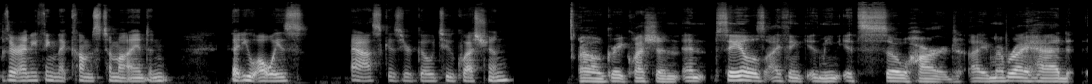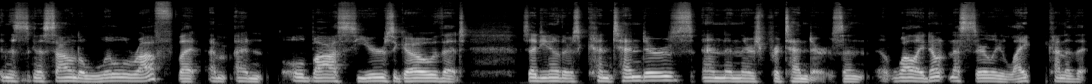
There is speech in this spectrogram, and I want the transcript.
Is there anything that comes to mind and that you always ask as your go to question? Oh, great question. And sales, I think, I mean, it's so hard. I remember I had, and this is going to sound a little rough, but um, an old boss years ago that said, you know, there's contenders and then there's pretenders. And while I don't necessarily like kind of the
